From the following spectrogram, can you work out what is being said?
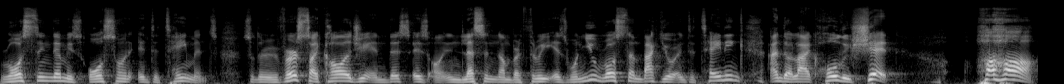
roasting them is also an entertainment. So the reverse psychology in this is on in lesson number three is when you roast them back you're entertaining and they're like holy shit! Haha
